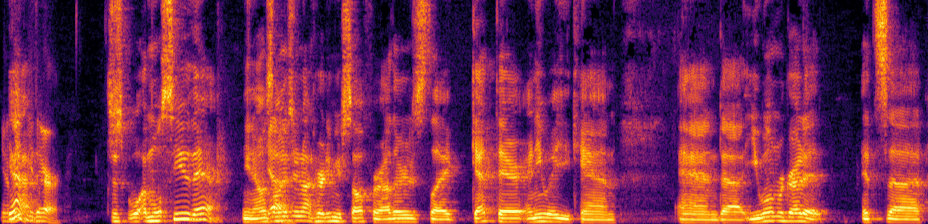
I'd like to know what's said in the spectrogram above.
You know, yeah. meet me there. Just and we'll see you there. You know, as yeah. long as you're not hurting yourself or others, like get there any way you can, and uh, you won't regret it. It's uh,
